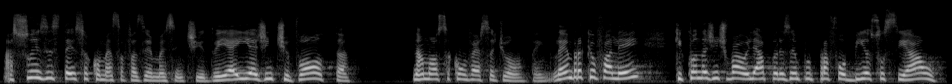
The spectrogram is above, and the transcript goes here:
a sua existência começa a fazer mais sentido. E aí a gente volta na nossa conversa de ontem. Lembra que eu falei que quando a gente vai olhar, por exemplo, para a fobia social,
